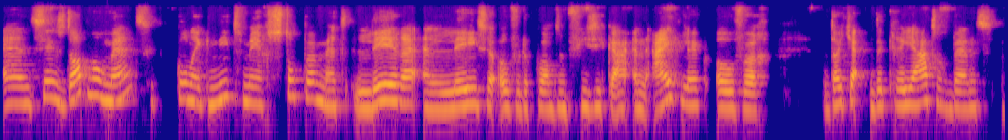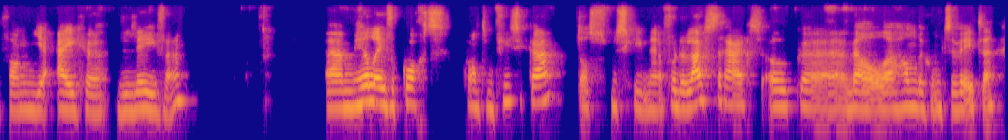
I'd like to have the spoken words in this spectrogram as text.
En sinds dat moment kon ik niet meer stoppen met leren en lezen over de kwantumfysica en eigenlijk over dat je de creator bent van je eigen leven. Um, heel even kort, kwantumfysica. Dat is misschien uh, voor de luisteraars ook uh, wel uh, handig om te weten.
